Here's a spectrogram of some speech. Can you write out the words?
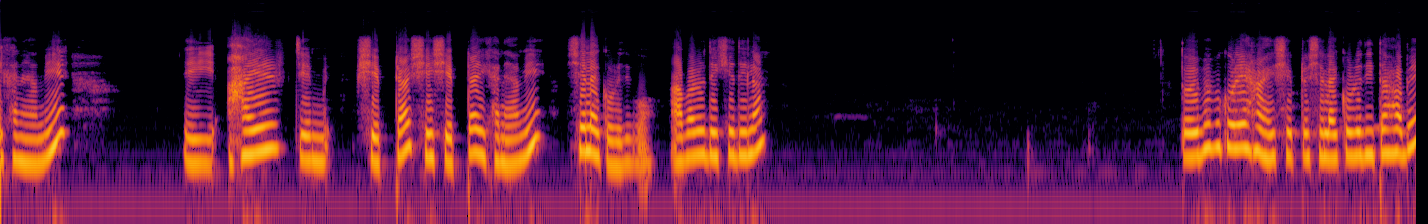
এখানে আমি এই হাইয়ের যে শেপটা সেই শেপটা এখানে আমি সেলাই করে দিব। আবারও দেখিয়ে দিলাম। তো এইভাবে করে হাই শেপটা সেলাই করে দিতে হবে।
